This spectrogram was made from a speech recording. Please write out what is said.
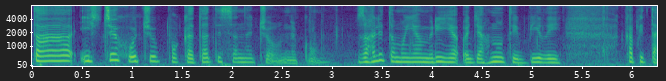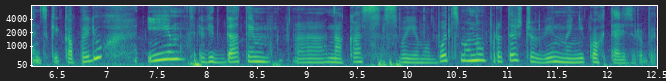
Та і ще хочу покататися на човнику. Взагалі-то моя мрія одягнути білий капітанський капелюх і віддати е, наказ своєму боцману про те, щоб він мені коктейль зробив.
